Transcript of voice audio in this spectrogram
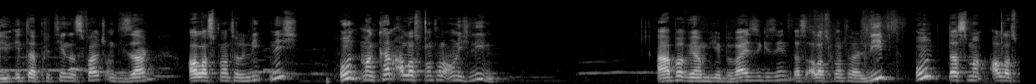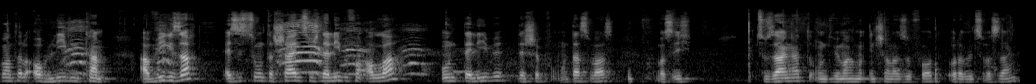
Die interpretieren das falsch und die sagen, Allah liebt nicht und man kann Allah auch nicht lieben. Aber wir haben hier Beweise gesehen, dass Allah liebt und dass man Allah auch lieben kann. Aber wie gesagt, es ist zu unterscheiden zwischen der Liebe von Allah und der Liebe der Schöpfung. Und das war's, was ich zu sagen hatte. Und wir machen inshallah sofort. Oder willst du was sagen?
